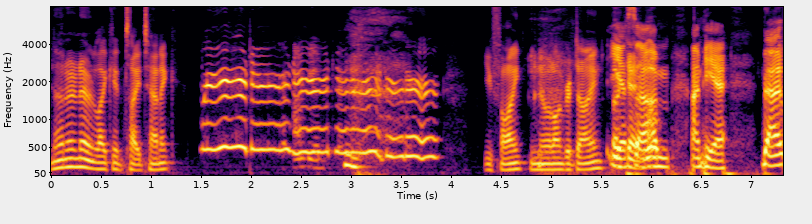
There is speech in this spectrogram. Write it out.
No, no, no. Like in Titanic. You fine? You no longer dying? Yes, Okay, well- um, I'm here. Uh,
